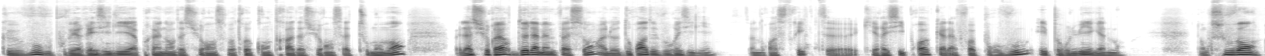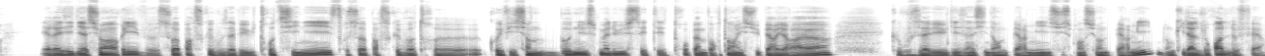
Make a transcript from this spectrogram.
que vous, vous pouvez résilier après un an d'assurance votre contrat d'assurance à tout moment. L'assureur, de la même façon, a le droit de vous résilier. C'est un droit strict euh, qui est réciproque à la fois pour vous et pour lui également. Donc, souvent, les résiliations arrivent soit parce que vous avez eu trop de sinistres, soit parce que votre euh, coefficient de bonus-malus était trop important et supérieur à 1, que vous avez eu des incidents de permis, suspension de permis, donc il a le droit de le faire.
